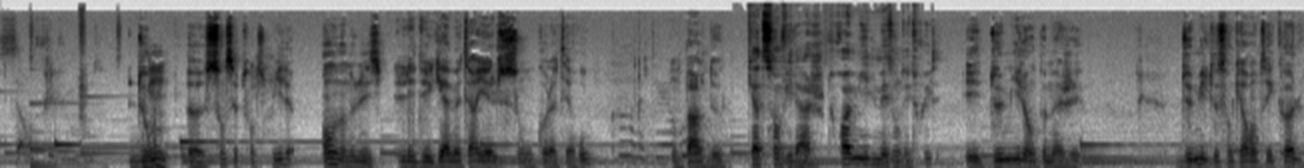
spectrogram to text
Ça en fait du dont monde. euh, 170 000 en Indonésie. Les dégâts matériels sont collatéraux. On parle de 400 villages, 3000 maisons détruites et 2000 endommagés, 2240 écoles,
